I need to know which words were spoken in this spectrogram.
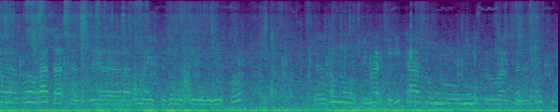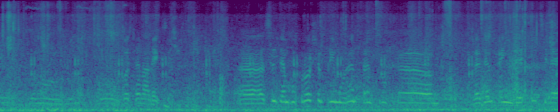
uh, onorați astăzi să-l avem aici pe domnul primul ministru, uh, domnul primar Chirica, domnul ministru al sănătății, domnul ministru Costel Alexe. Uh, Suntem bucuroși în primul rând pentru că vedem că investițiile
